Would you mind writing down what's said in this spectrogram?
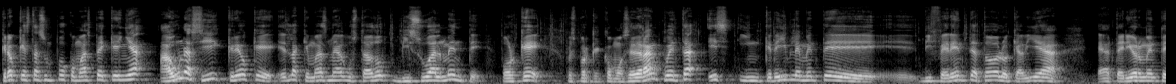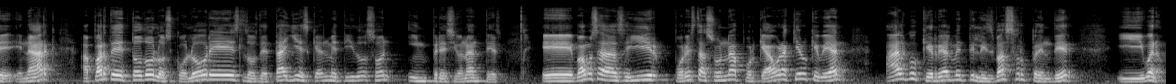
Creo que esta es un poco más pequeña. Aún así, creo que es la que más me ha gustado visualmente. ¿Por qué? Pues porque como se darán cuenta, es increíblemente eh, diferente a todo lo que había anteriormente en Ark. Aparte de todo, los colores, los detalles que han metido son impresionantes. vamos a seguir por esta zona porque ahora quiero que vean algo que realmente les va a sorprender. Y bueno,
